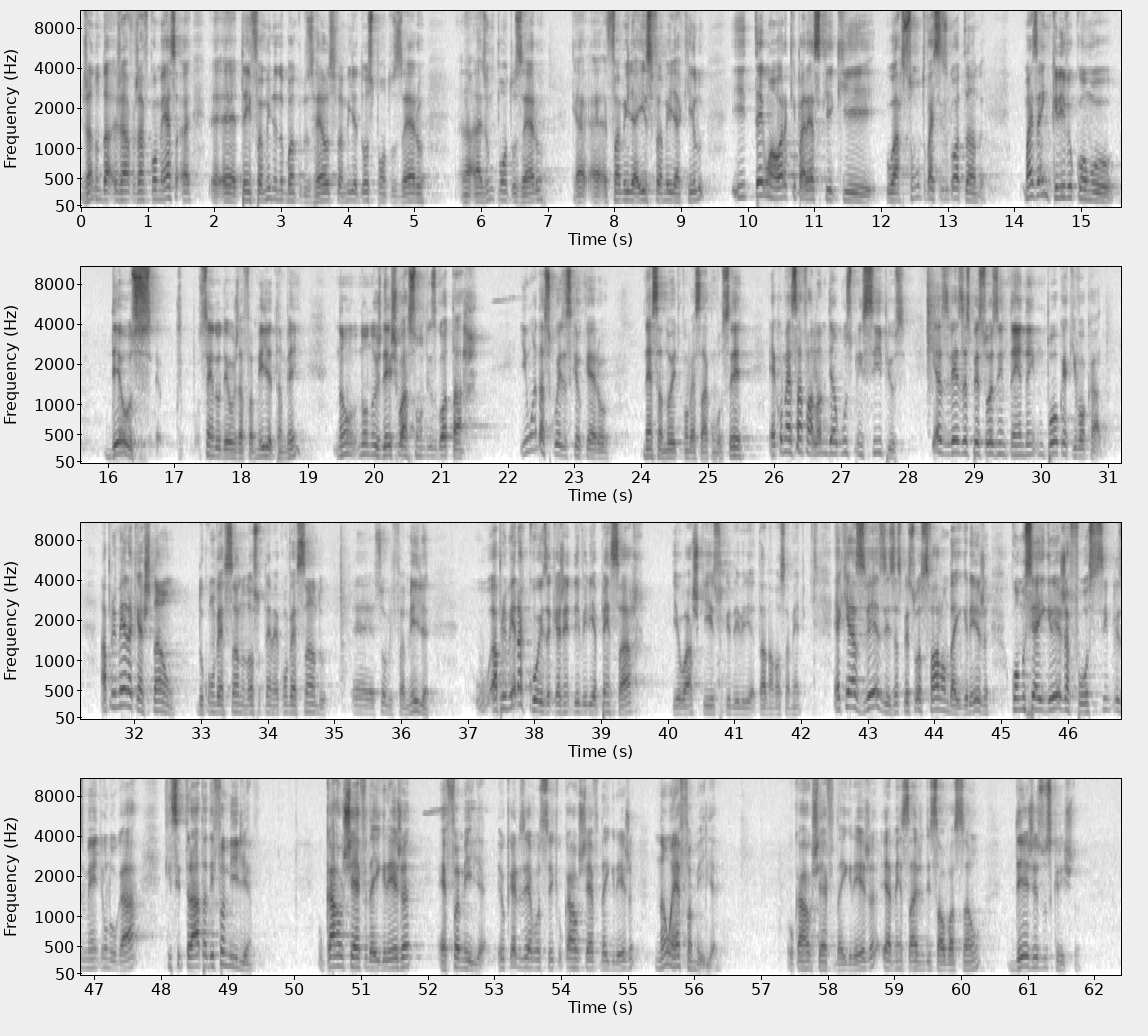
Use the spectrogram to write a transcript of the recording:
Já, não dá, já, já começa, é, é, é tem família no banco dos réus, família 2.0, aliás, 1.0, que é, é, família isso, família aquilo, e tem uma hora que parece que, que o assunto vai se esgotando. Mas é incrível como Deus, sendo Deus da família também, não, não nos deixa o assunto esgotar. E uma das coisas que eu quero nessa noite conversar com você é começar falando de alguns princípios que às vezes as pessoas entendem um pouco equivocado. A primeira questão do conversando, nosso tema é conversando é, sobre família, a primeira coisa que a gente deveria pensar, e eu acho que isso que deveria estar na nossa mente, é que às vezes as pessoas falam da igreja como se a igreja fosse simplesmente um lugar que se trata de família. O carro-chefe da igreja é família. Eu quero dizer a você que o carro-chefe da igreja não é família. O carro-chefe da igreja é a mensagem de salvação de Jesus Cristo.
